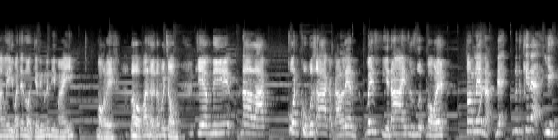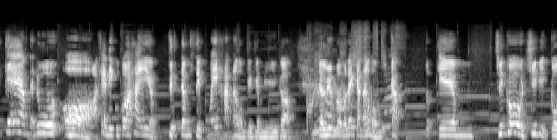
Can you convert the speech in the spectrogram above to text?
ลังเลอยู่ว่าจะโหลดเกมนี้มาเล่นดีไหมบอกเลยเราบอกว่าเถอะท่านผู้ชม เกมนี้น่ารักโคตรคุ้มค่ากับการเล่น ไม่เสียดายสุดๆบอกเลย ต้องเล่นอะเนี่ยนึกคิดอะอีกแก้มแต่ดูอ๋อแค่นี้กูก็ให้แบบสิบเต็มสิบไม่หักนะผมเกมเกมนี้ก็ อย่าลืมโหลดมาเล่นกันนะครับผมกับเกม Chico Chibi Go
